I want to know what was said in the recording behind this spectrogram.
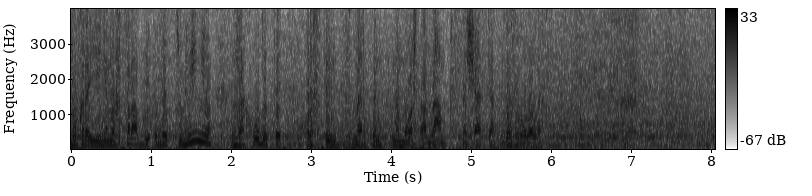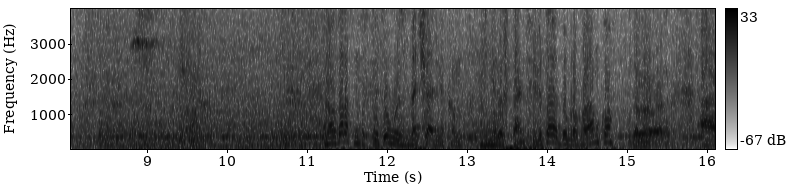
в Україні. Насправді за цю лінію заходити простим смертним не можна. Нам, на щастя, дозволили. Ну а зараз ми поспілкуємося з начальником зміни станції. Вітаю, доброго ранку. Доброго ранку. А,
